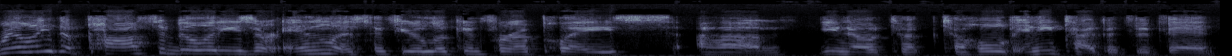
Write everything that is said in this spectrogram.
really the possibilities are endless if you're looking for a place, um, you know, to, to hold any type of event.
